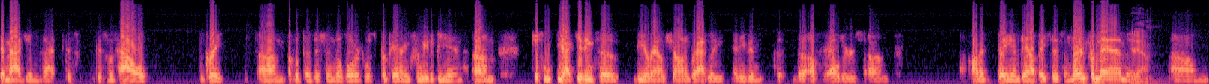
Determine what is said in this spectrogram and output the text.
imagined that this this was how great um, of a position the Lord was preparing for me to be in. Um, just yeah, getting to be around Sean and Bradley and even the, the other elders um, on a day in day out basis and learn from them. And, Yeah. um,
